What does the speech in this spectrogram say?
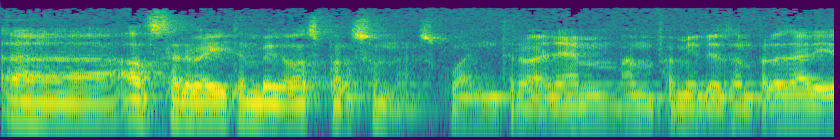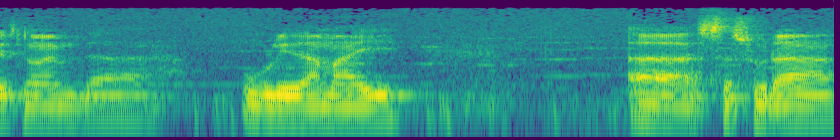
eh, al servei també de les persones. Quan treballem amb famílies empresàries no hem d'oblidar mai eh, assessorar,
